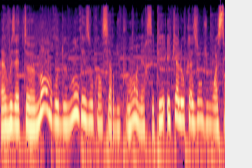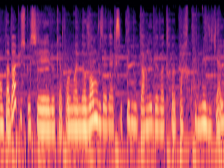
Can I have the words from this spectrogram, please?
Euh, vous êtes membre de mon réseau cancer du poumon, MRCP, et qu'à l'occasion du mois sans tabac, puisque c'est le cas pour le mois de novembre, vous avez accepté de nous parler de votre parcours médical.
